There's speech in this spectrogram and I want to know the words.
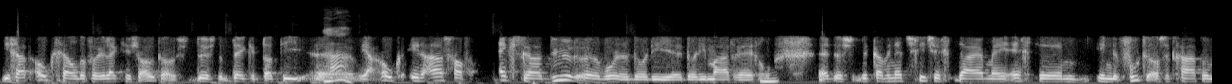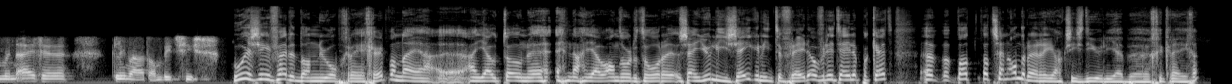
die gaat ook gelden voor elektrische auto's. Dus dat betekent dat die uh, ja, ook in aanschaf extra duur uh, worden door die, uh, door die maatregel. Uh, dus de kabinet schiet zich daarmee echt in de voet als het gaat om hun eigen klimaatambities. Hoe is hier verder dan nu op gereageerd? Want nou ja, aan jouw tonen en aan jouw antwoorden te horen, zijn jullie zeker niet tevreden over dit hele pakket. wat, wat zijn andere reacties die jullie hebben gekregen?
